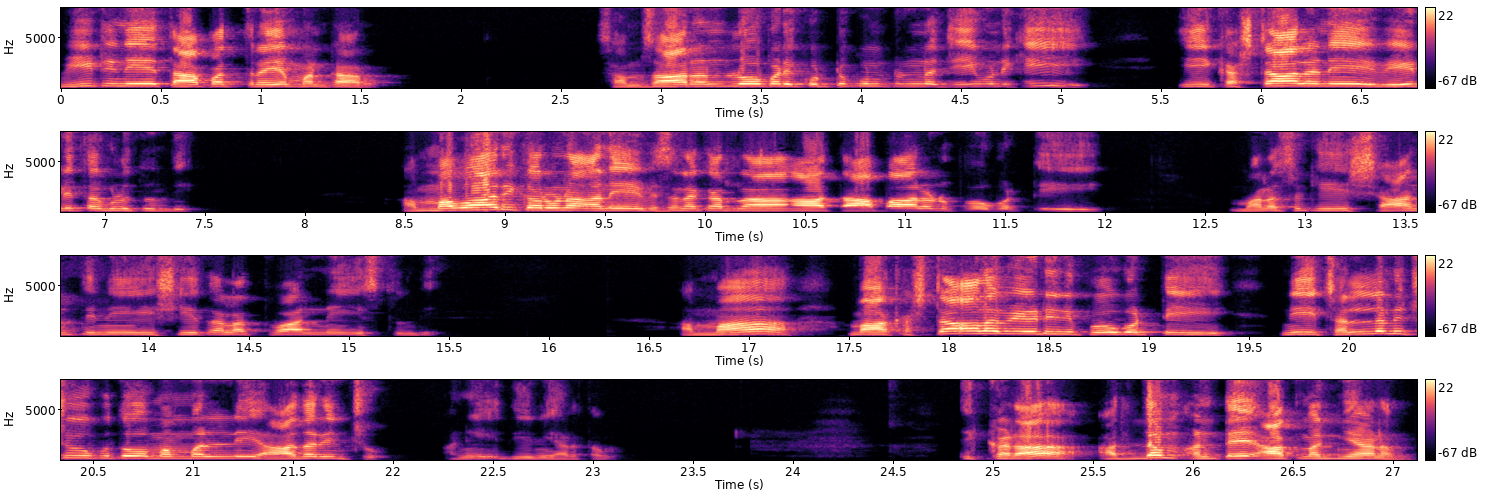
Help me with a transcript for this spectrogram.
వీటినే తాపత్రయం అంటారు. సంసారంలో పడి కొట్టుకుంటున్న జీవునికి ఈ కష్టాలనే వేడి తగులుతుంది. అమ్మవారి కరుణ అనే విసనకర్ర ఆ తాపాలను పోగొట్టి మనసుకి శాంతిని శీతలత్వాన్ని ఇస్తుంది. అమ్మా మా కష్టాల వేడిని పోగొట్టి నీ చల్లని చూపుతో మమ్మల్ని ఆదరించు అని దీని అర్థం. ఇక్కడ అద్దం అంటే ఆత్మజ్ఞానం.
